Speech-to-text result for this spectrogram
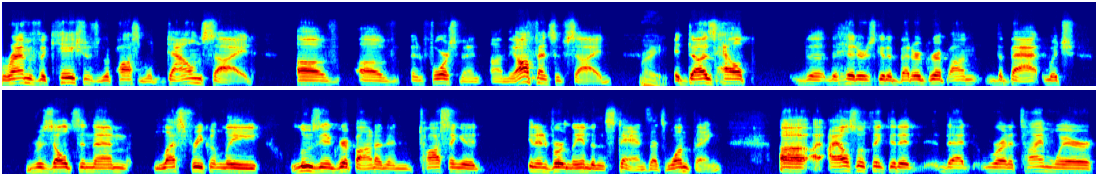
ramifications or the possible downside of of enforcement on the offensive side. Right. It does help the the hitters get a better grip on the bat, which results in them less frequently losing a grip on it and tossing it inadvertently into the stands. That's one thing. Uh, I, I also think that it that we're at a time where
